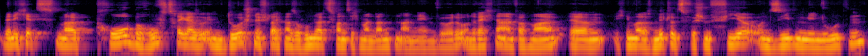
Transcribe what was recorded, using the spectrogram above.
wenn ich jetzt mal pro Berufsträger so im Durchschnitt vielleicht mal so 120 Mandanten annehmen würde und rechne einfach mal, ähm, ich nehme mal das Mittel zwischen vier und sieben Minuten,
